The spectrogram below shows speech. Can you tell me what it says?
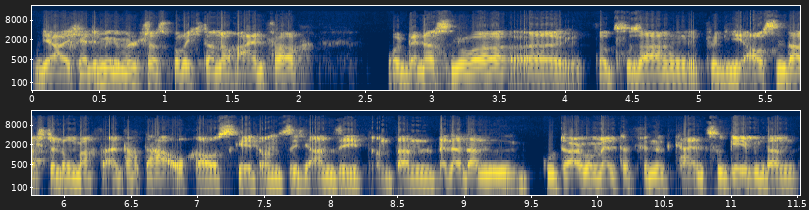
Ja, ich hätte mir gewünscht, dass Brüch dann auch einfach und wenn es nur äh, sozusagen für die Außendarstellung macht, einfach da auch rausgeht und sich ansieht. Und dann, wenn er dann gute Argumente findet, keinen zu geben, dann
